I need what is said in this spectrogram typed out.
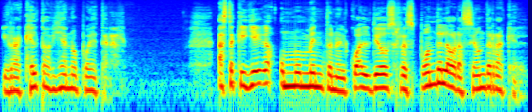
Y Raquel todavía no puede tener. Hasta que llega un momento en el cual Dios responde la oración de Raquel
